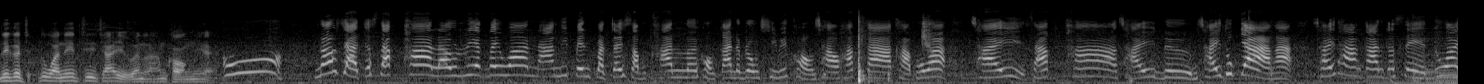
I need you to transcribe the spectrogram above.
นี่ก็ทุกวันนี้ที่ใช้อยู่ก็น้ำคลองเนี่ย โอ้นอกจากจะซักผ้าแล้ว เรียกได้ว่าน้ำนี่เป็นปัจจัยสำคัญเลยของการดำรงชีวิตของชาวฮักกาค่ะ เพราะว่าใช้ซักผ้าใช้ดื่ม ใช้ทุกอย่างอะใช้ทางการเกษตรด้วย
